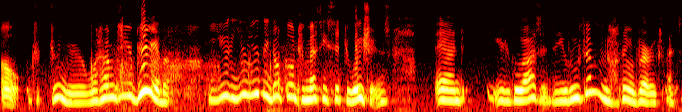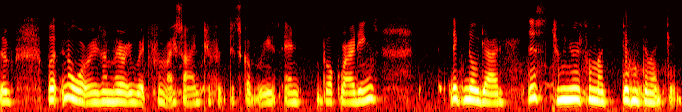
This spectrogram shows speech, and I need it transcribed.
Oh, Junior, what happened to your period? You you usually don't go into messy situations, and your glasses. Did you lose them? No, they were very expensive. But no worries, I'm very rich from my scientific discoveries and book writings. Like, no, Dad, this Junior is from a different dimension.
